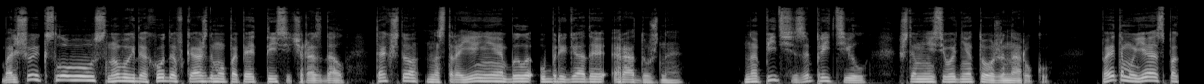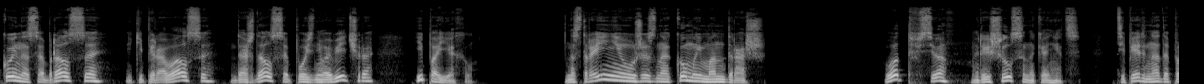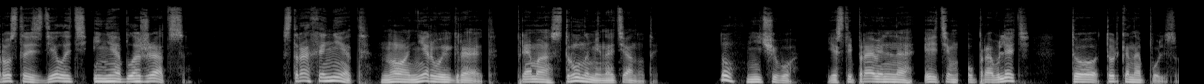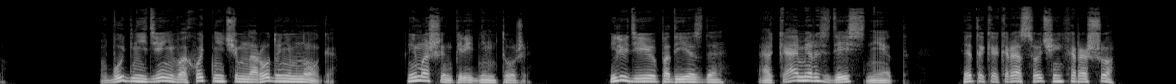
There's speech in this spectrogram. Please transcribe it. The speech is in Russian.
Большой, к слову, с новых доходов каждому по пять тысяч раздал, так что настроение было у бригады радужное. Но пить запретил, что мне сегодня тоже на руку. Поэтому я спокойно собрался, экипировался, дождался позднего вечера и поехал. Настроение уже знакомый мандраж. Вот все, решился наконец. Теперь надо просто сделать и не облажаться. Страха нет, но нервы играют, прямо струнами натянуты. Ну, ничего, если правильно этим управлять, то только на пользу. В будний день в охотничьем народу немного. И машин перед ним тоже. И людей у подъезда. А камер здесь нет. Это как раз очень хорошо.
